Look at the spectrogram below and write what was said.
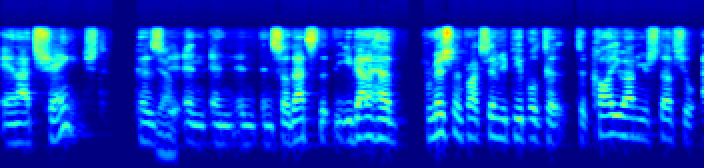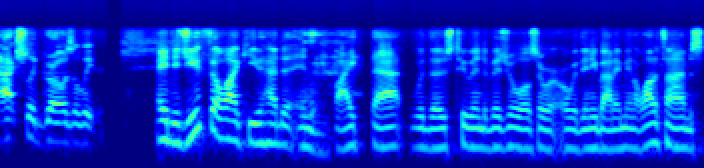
And I changed because, yeah. and, and, and, and so that's the, you got to have permission and proximity people to, to call you out on your stuff. So you'll actually grow as a leader. Hey, did you feel like you had to invite that with those two individuals or, or with anybody? I mean, a lot of times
